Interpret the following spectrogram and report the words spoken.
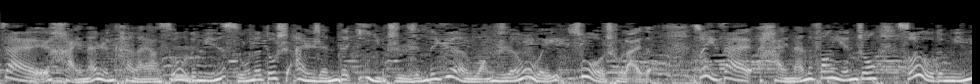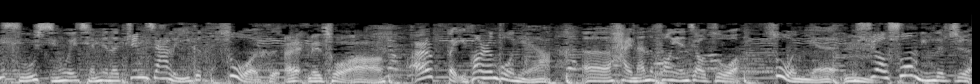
在海南人看来啊，所有的民俗呢都是按人的意志、人的愿望、人为做出来的，所以在海南的方言中，所有的民俗行为前面呢均加了一个“做”字。哎，没错啊。而北方人过年啊，呃，海南的方言叫做“做年”。需要说明的是，“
